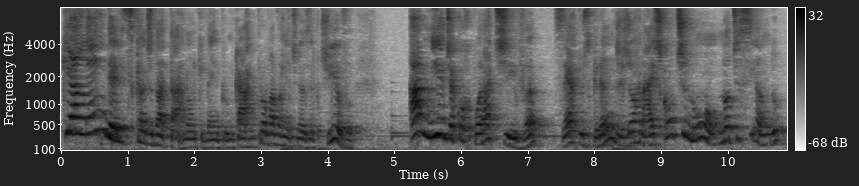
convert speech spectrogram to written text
que além dele se candidatar no ano que vem para um cargo provavelmente no executivo, a mídia corporativa, certo? Os grandes jornais continuam noticiando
